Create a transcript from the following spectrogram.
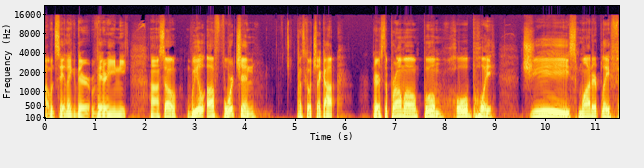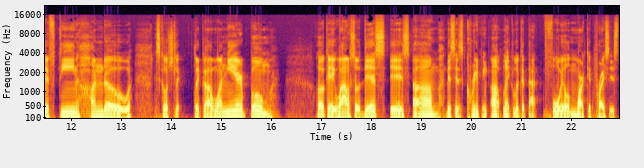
I would say, like they're very unique. Uh, so Wheel of Fortune. Let's go check out. There's the promo. Boom. Oh boy. Jeez. Modern play 15 hundo. Let's go click, click uh, one year. Boom. Okay, wow. So this is um this is creeping up. Like look at that. Foil market price is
